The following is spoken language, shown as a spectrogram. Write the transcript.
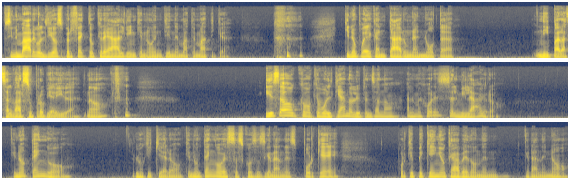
Sin embargo, el Dios perfecto crea a alguien que no entiende matemática. que no puede cantar una nota ni para salvar su propia vida, ¿no? y he estado como que volteándolo y pensando, a lo mejor ese es el milagro, que no tengo lo que quiero, que no tengo estas cosas grandes. ¿Por qué? Porque pequeño cabe donde grande no.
